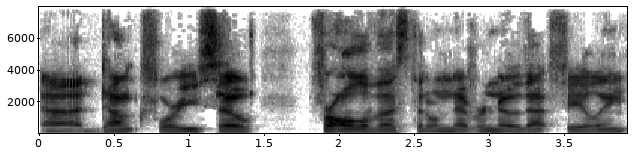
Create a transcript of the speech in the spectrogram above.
uh, dunk for you. So for all of us that'll never know that feeling,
